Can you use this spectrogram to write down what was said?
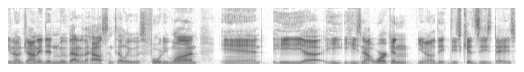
you know, Johnny didn't move out of the house until he was 41, and he uh, he he's not working. You know, the, these kids these days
